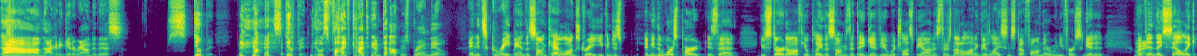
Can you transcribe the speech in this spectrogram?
ah, I'm not gonna get around to this. Stupid. Stupid. It was five goddamn dollars, brand new. and it's great, man. The song catalog's great. You can just, I mean, the worst part is that you start off, you'll play the songs that they give you, which let's be honest, there's not a lot of good licensed stuff on there when you first get it. But Right. then they sell like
